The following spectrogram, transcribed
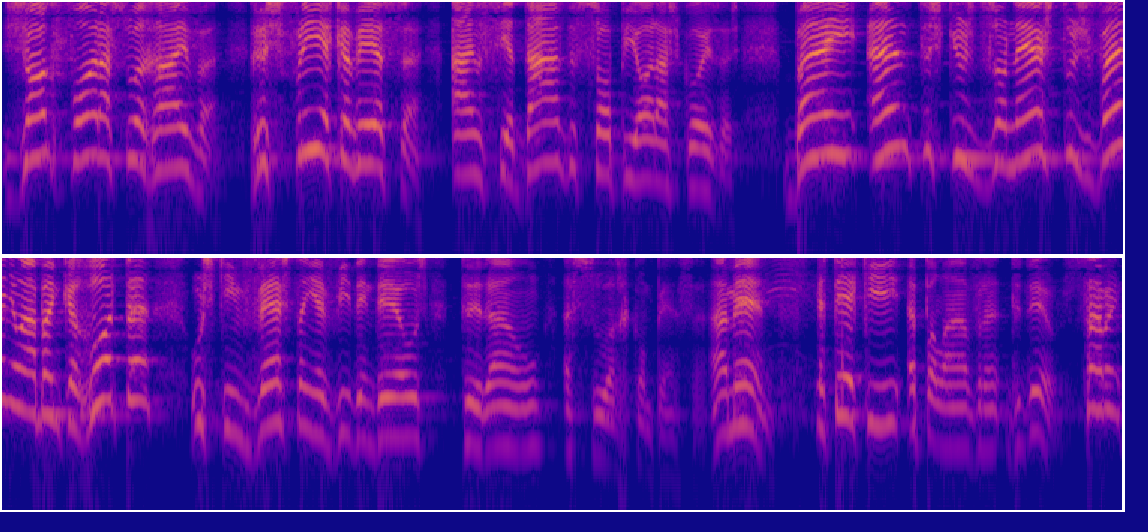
jogue fora a sua raiva, resfrie a cabeça. A ansiedade só piora as coisas. Bem antes que os desonestos venham à bancarrota, os que investem a vida em Deus terão a sua recompensa. Amém. Até aqui a palavra de Deus. Sabem,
